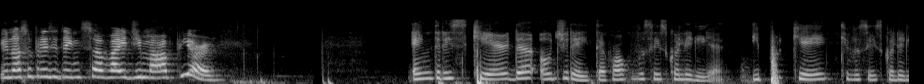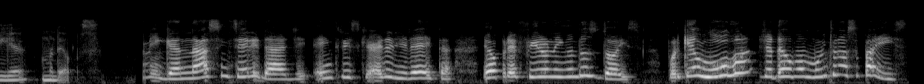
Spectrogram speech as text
E o nosso presidente só vai de mal a pior. Entre esquerda ou direita, qual que você escolheria? E por que que você escolheria uma delas? Amiga, na sinceridade, entre esquerda e direita, eu prefiro nenhum dos dois. Porque o Lula já derrubou muito o nosso país.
